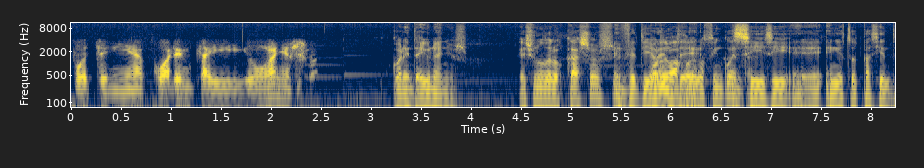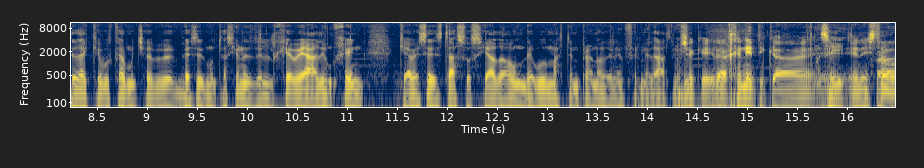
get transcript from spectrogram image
Pues tenía 41 años. 41 años. Es uno de los casos Efectivamente, por debajo de los 50. Sí, sí. Eh, en estos pacientes hay que buscar muchas veces mutaciones del GBA, de un gen que a veces está asociado a un debut más temprano de la enfermedad. O sea que era genética eh, sí, en esta...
